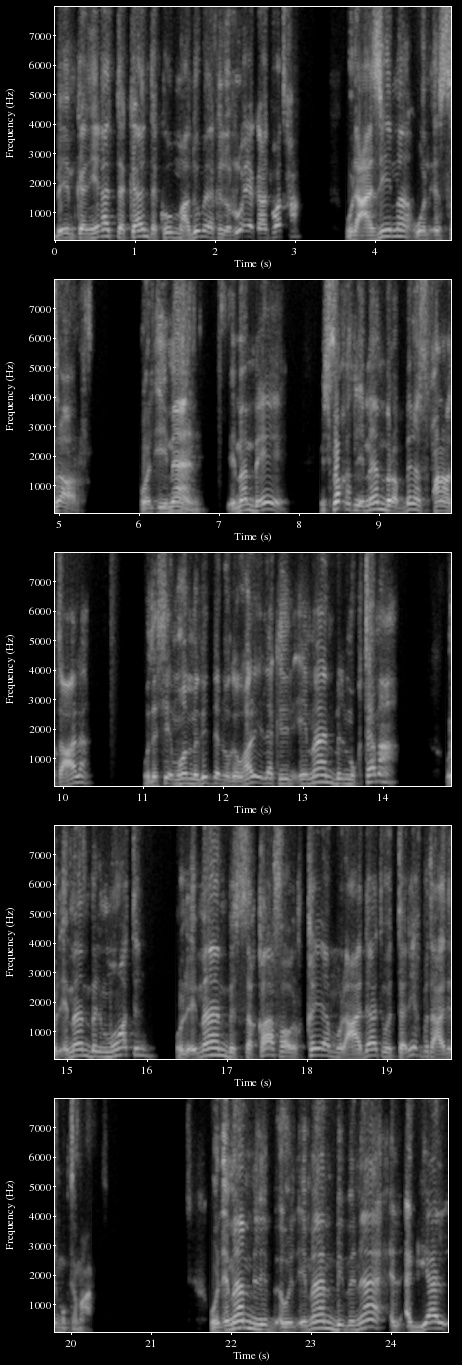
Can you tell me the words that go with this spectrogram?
بإمكانيات تكاد تكون معدومة لكن الرؤية كانت واضحة والعزيمة والإصرار والإيمان. الايمان بإيه؟ مش فقط الإيمان بربنا سبحانه وتعالى وده شيء مهم جدا وجوهري لكن الإيمان بالمجتمع والإيمان بالمواطن والإيمان بالثقافة والقيم والعادات والتاريخ بتاع هذه المجتمعات. والإيمان والإيمان ببناء الأجيال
